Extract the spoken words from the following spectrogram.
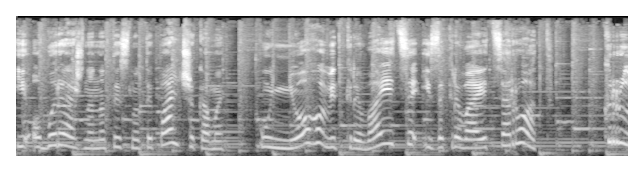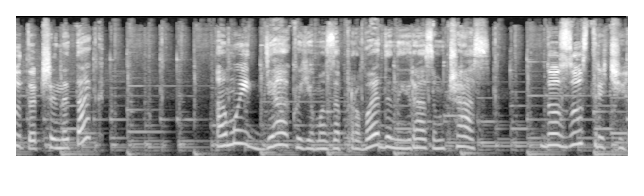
і обережно натиснути пальчиками, у нього відкривається і закривається рот. Круто, чи не так? А ми дякуємо за проведений разом час. До зустрічі!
